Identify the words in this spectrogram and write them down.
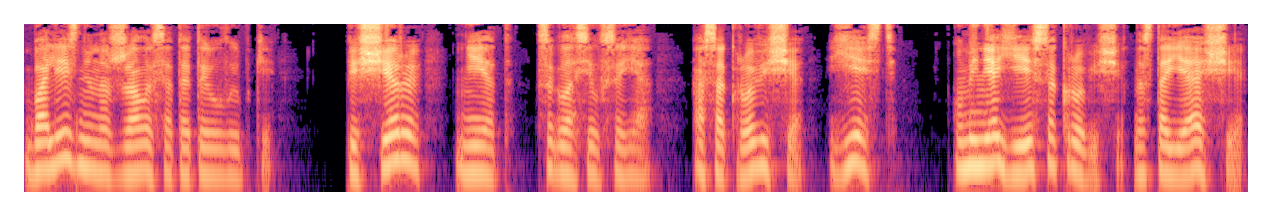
болезненно сжалось от этой улыбки. «Пещеры нет», — согласился я а сокровища есть. У меня есть сокровище, настоящее,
